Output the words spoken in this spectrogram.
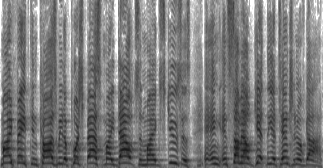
My faith can cause me to push past my doubts and my excuses and, and somehow get the attention of God.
